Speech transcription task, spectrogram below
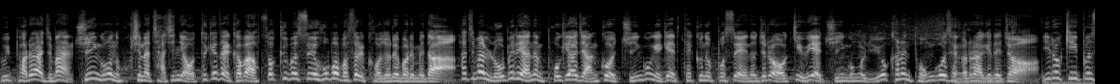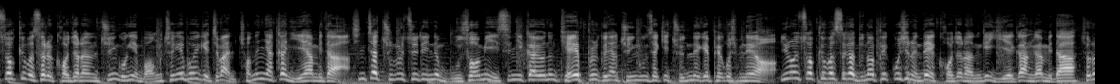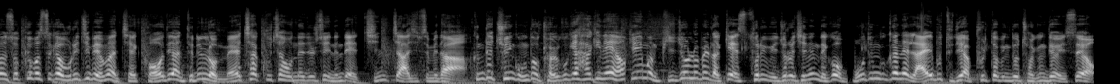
흡입하려 하지만 주인공 주인공은 혹시나 자신이 어떻게 될까봐 서큐버스의 호버벗을 거절해버립니다. 하지만 로베리아는 포기하지 않고 주인공에게 테크노포스 에너지를 얻기 위해 주인공을 유혹하는 동거 생활을 하게 되죠. 이렇게 이쁜 서큐버스를 거절하는 주인공이 멍청해 보이겠지만 저는 약간 이해합니다. 진짜 죽을 수도 있는 무서움이 있으니까요는 개뿔 그냥 주인공 새끼 준내게 패고 싶네요. 이런 서큐버스가 눈앞에 꼬시는데 거절하는 게 이해가 안 갑니다. 저런 서큐버스가 우리 집에 오면 제 거대한 드릴로 매차쿠차 혼내줄 수 있는데 진짜 아쉽습니다. 근데 주인공도 결국에 하긴 해요. 게임은 비주얼 노벨답게 스토리 위주로 진행되고 모든 구간 에 라이브 2D와 풀더빙도 적용되어 있어요.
